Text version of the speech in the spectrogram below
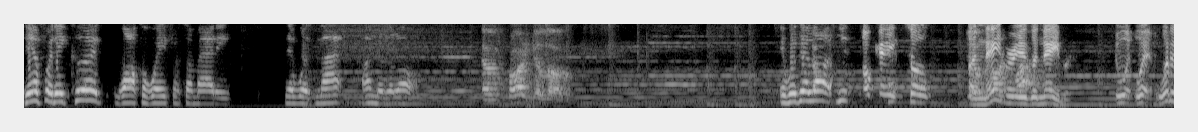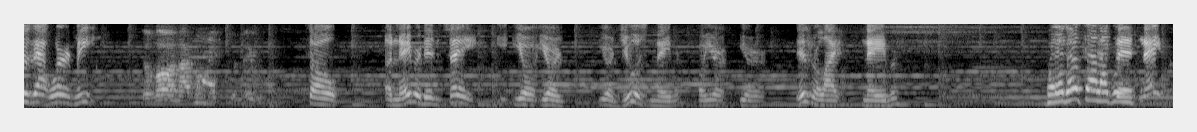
Therefore, they could walk away from somebody that was not under the law. That was part of the law. It was their law. You, okay, so a neighbor is a neighbor. What, what, what does that word mean? The law not going to a neighbor. So a neighbor didn't say your your your Jewish neighbor or your your Israelite neighbor. But it does sound like said when, neighbor.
